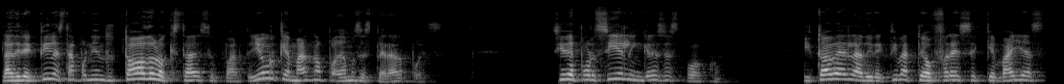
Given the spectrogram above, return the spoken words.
La directiva está poniendo todo lo que está de su parte. Yo creo que más no podemos esperar, pues. Si de por sí el ingreso es poco, y todavía la directiva te ofrece que vayas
